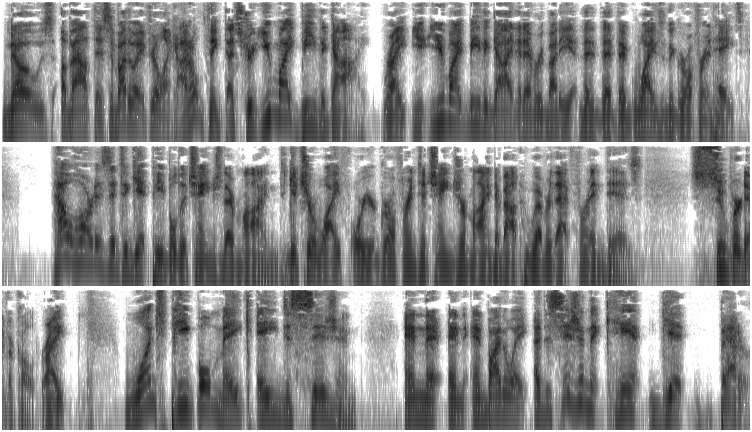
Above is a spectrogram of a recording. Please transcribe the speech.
knows about this. And by the way, if you're like, I don't think that's true, you might be the guy, right? You, you might be the guy that everybody, that, that the wives and the girlfriend hates. How hard is it to get people to change their mind? To get your wife or your girlfriend to change your mind about whoever that friend is? Super difficult, right? Once people make a decision, and that, and, and by the way, a decision that can't get better.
